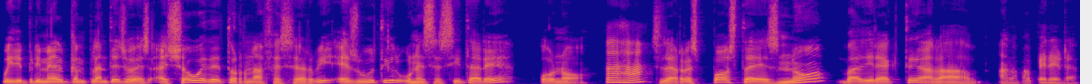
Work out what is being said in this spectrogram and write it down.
vull dir, primer el que em plantejo és, això ho he de tornar a fer servir, és útil, ho necessitaré o no? Ahà. Si la resposta és no, va directe a la, a la paperera.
